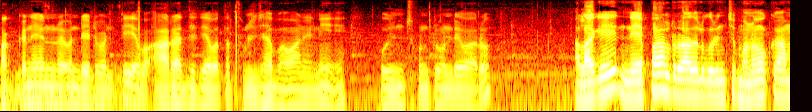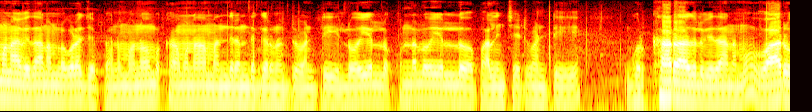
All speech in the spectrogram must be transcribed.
పక్కనే ఉండేటువంటి ఆరాధ్య దేవత తుల్జా భవానీని పూజించుకుంటూ ఉండేవారు. అలాగే నేపాల్ రాజుల గురించి మనోకామన విధానంలో కూడా చెప్పాను. మనోకామన మందిరం దగ్గర ఉన్నటువంటి లోయల్లో కొండ లోయల్లో పాలించేటువంటి గుర్ఖా రాజుల విధానము వారు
